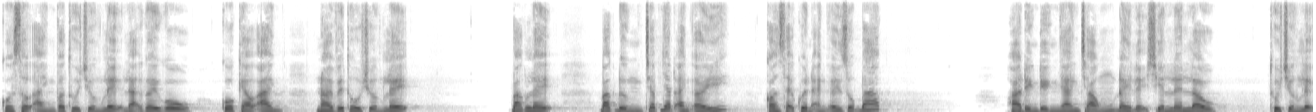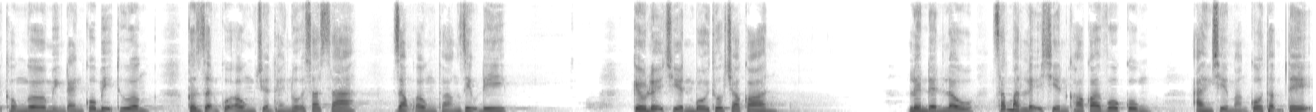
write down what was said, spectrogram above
Cô sợ anh và thủ trưởng Lệ lại gây gổ, cô kéo anh, nói với thủ trưởng Lệ. Bác Lệ, bác đừng chấp nhất anh ấy, con sẽ khuyên anh ấy giúp bác. Hòa Đình Đình nhanh chóng đẩy Lệ Chiến lên lầu. Thủ trưởng Lệ không ngờ mình đánh cô bị thương, cơn giận của ông chuyển thành nỗi xót xa, giọng ông thoáng dịu đi. Kêu Lệ Chiến bôi thuốc cho con. Lên đến lầu, sắc mặt Lệ Chiến khó coi vô cùng, anh chỉ mắng cô thậm tệ.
